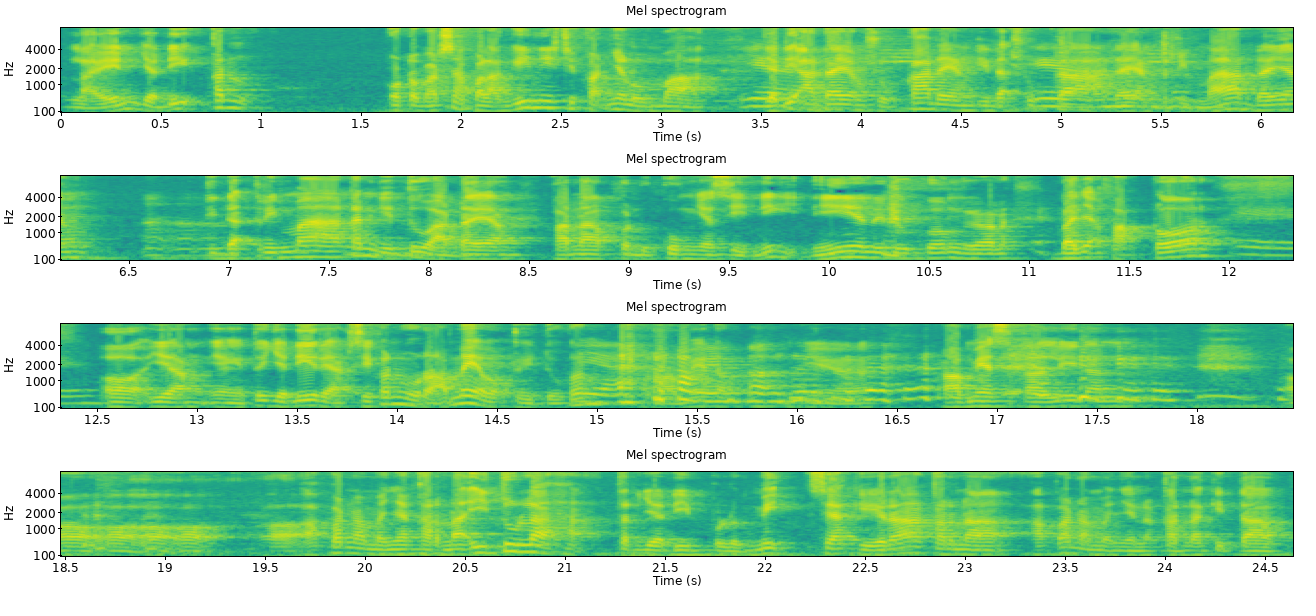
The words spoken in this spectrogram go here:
lain jadi kan otomatis apalagi ini sifatnya lomba Iya. jadi ada yang suka ada yang tidak suka Iya. ada yang terima ada yang tidak terima kan gitu. Ada yang karena pendukungnya sini ini yang didukung karena banyak faktor. Oh, yang yang itu jadi reaksi kan rame waktu itu kan. Iya, rame rame ya, rame sekali dan oh, oh, oh, oh, apa namanya karena itulah terjadi polemik saya kira karena apa namanya karena kita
